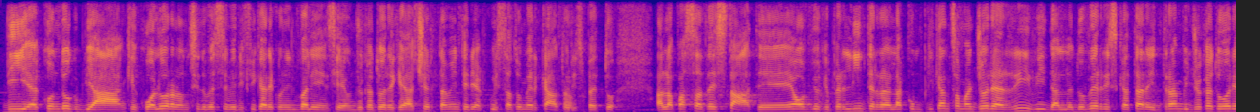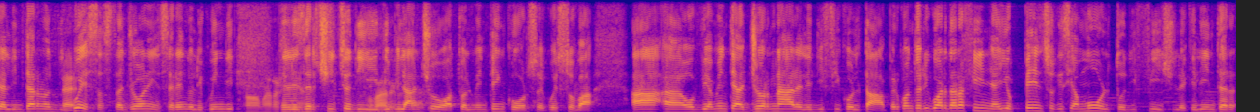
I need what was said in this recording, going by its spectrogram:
di eh, Kondogbia, anche qualora non si dovesse verificare con il Valencia, è un giocatore che ha certamente riacquistato mercato rispetto alla passata estate, è ovvio che per l'Inter la complicanza maggiore arrivi dal dover riscattare entrambi i giocatori all'interno di Eh. questa stagione, inserendoli quindi No, nell'esercizio di, di bilancio attualmente in corso e questo va a, a, ovviamente aggiornare le difficoltà. Per quanto riguarda Rafinha io penso che sia molto difficile che l'Inter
